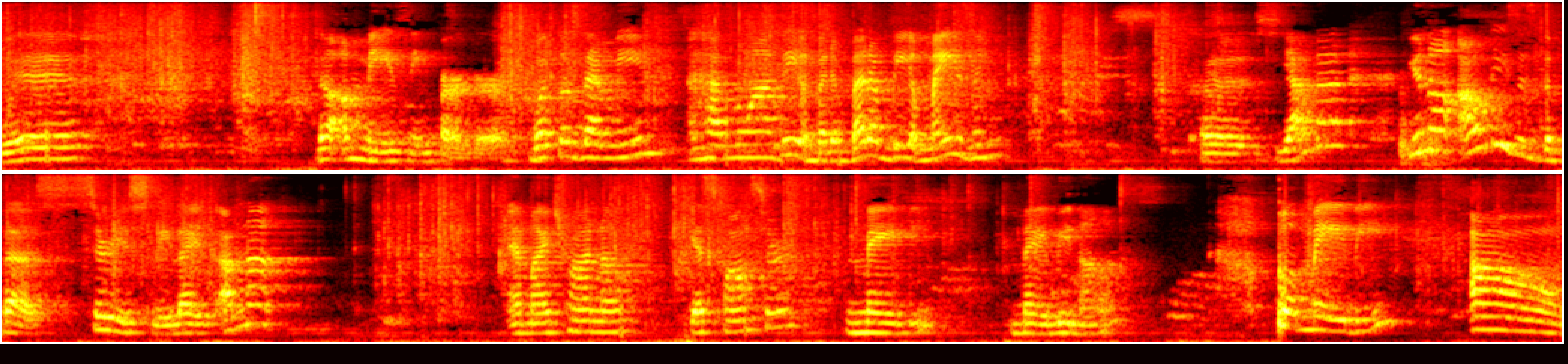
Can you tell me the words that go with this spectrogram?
with the amazing burger. What does that mean? I have no idea, but it better be amazing. Cause y'all better, you know, Aldi's is the best. Seriously, like I'm not. Am I trying to get sponsored? Maybe, maybe not, but maybe. Um,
